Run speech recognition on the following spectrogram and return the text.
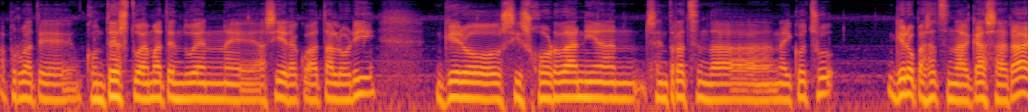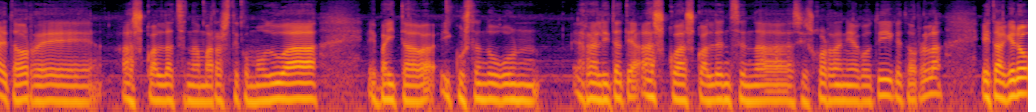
apur bate, kontestua ematen duen e, hasierako atal hori, gero Cisjordanian zentratzen da nahikotxu, gero pasatzen da gazara, eta horre asko aldatzen da marrasteko modua, e, baita ikusten dugun errealitatea asko asko aldentzen da Cisjordaniakotik eta horrela. Eta gero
